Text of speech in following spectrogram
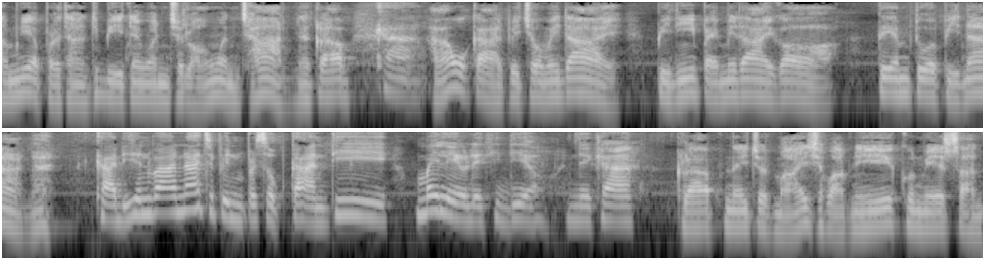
ทำเนียบประธานที่บีในวันฉลองวันชาตินะครับค่ะหาโอกาสไปชมไม่ได้ ปีนี้ไปไม่ได้ก็เตรียมตัวปีหน้านะค่ะดิฉันว่าน่าจะเป็นประสบการณ์ที่ไม่เลวเลยทีเดียวนะคะ ครับในจดหมายฉบับนี้คุณเมสัน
